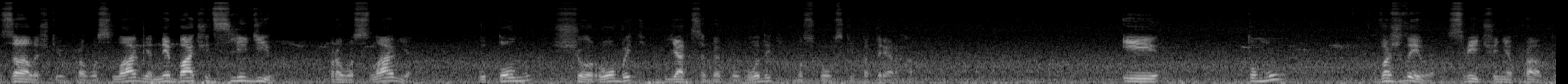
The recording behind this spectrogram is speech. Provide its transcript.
залишків православ'я, не бачить слідів православ'я у тому, що робить як себе поводить московський патріархат. І тому важливе свідчення правди,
